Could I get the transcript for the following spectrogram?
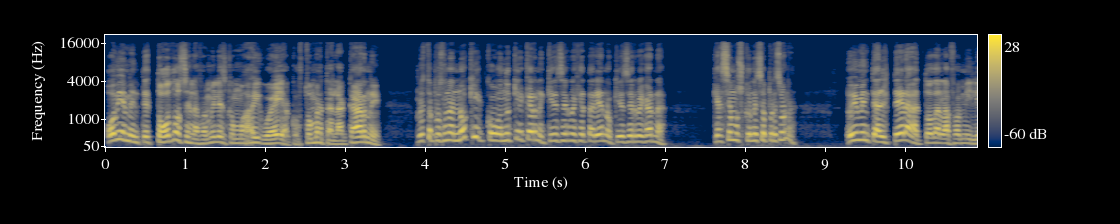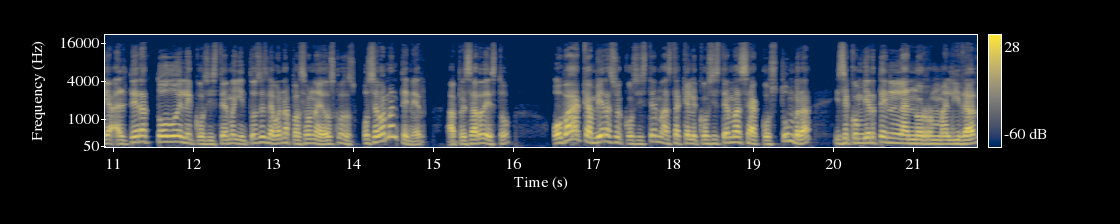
Obviamente todos en la familia es como, ay güey, acostúmbrate a la carne. Pero esta persona no quiere, no quiere carne, quiere ser vegetariano, quiere ser vegana. ¿Qué hacemos con esa persona? Obviamente altera a toda la familia, altera todo el ecosistema y entonces le van a pasar una de dos cosas. O se va a mantener a pesar de esto, o va a cambiar a su ecosistema hasta que el ecosistema se acostumbra y se convierte en la normalidad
